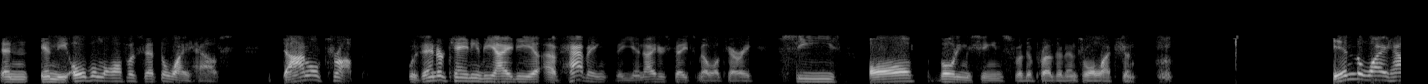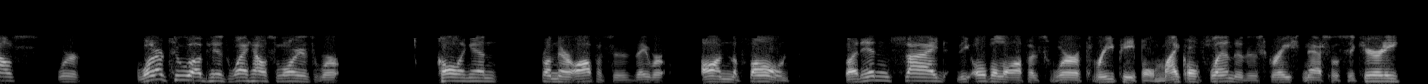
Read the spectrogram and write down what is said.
in, in the Oval Office at the White House, Donald Trump was entertaining the idea of having the United States military seize all voting machines for the presidential election. In the White House, where one or two of his White House lawyers were calling in from their offices. They were on the phone. But inside the Oval Office were three people. Michael Flynn, the disgraced national security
